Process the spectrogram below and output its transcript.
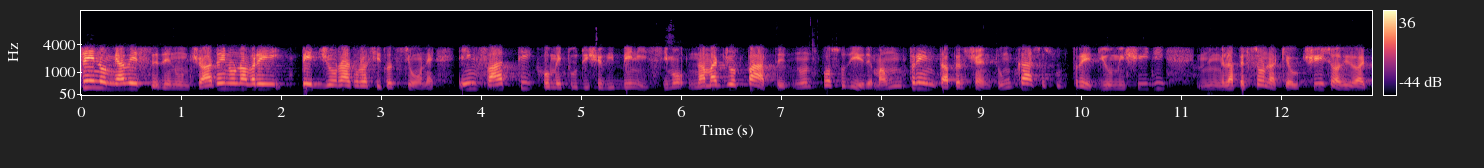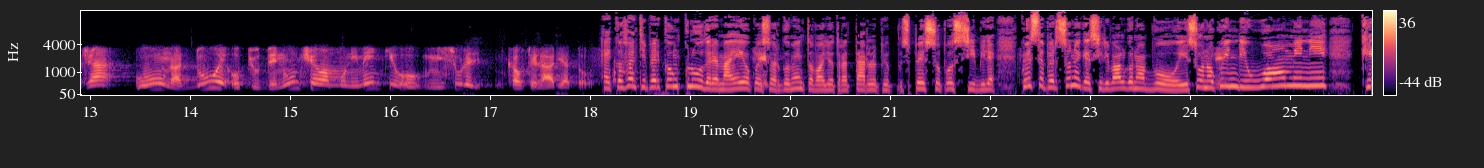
se non mi avesse denunciato io non avrei peggiorato la situazione. E infatti, come tu dicevi benissimo, la maggior parte, non posso dire, ma un 30%, un caso su tre di omicidi, la persona che ha ucciso aveva già una, due o più denunce o ammonimenti o misure cautelari addosso. Ecco, senti, per concludere, ma io questo sì. argomento voglio trattarlo il più spesso possibile, queste persone che si rivolgono a voi sono sì. quindi uomini che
